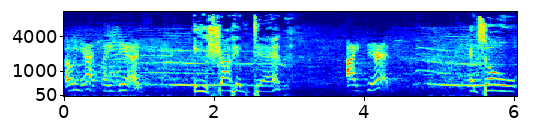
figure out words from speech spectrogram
Oh yes, I did. You shot him dead. I did. And so,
